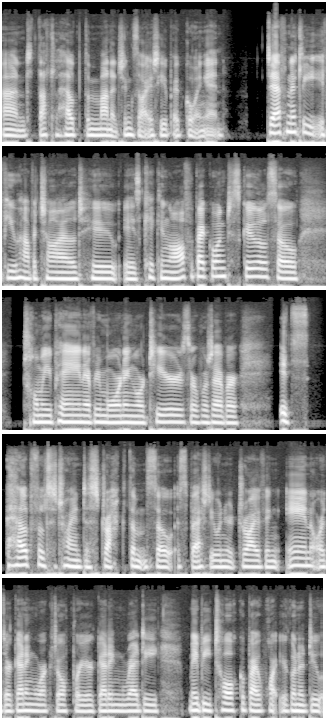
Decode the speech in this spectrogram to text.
and that'll help them manage anxiety about going in. Definitely, if you have a child who is kicking off about going to school, so tummy pain every morning or tears or whatever, it's helpful to try and distract them. So, especially when you're driving in or they're getting worked up or you're getting ready, maybe talk about what you're going to do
